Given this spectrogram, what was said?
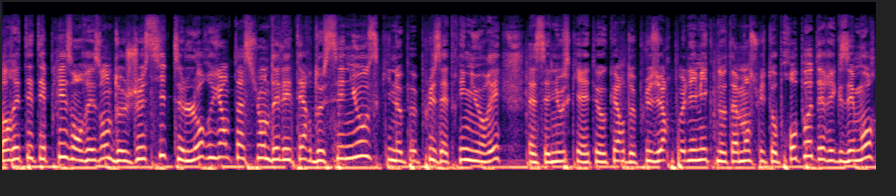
aurait été prise en raison de, je cite, l'orientation délétère de CNews qui ne peut plus être ignorée. Euh, CNews qui a été au cœur de plusieurs polémiques, notamment suite aux propos d'Éric Zemmour.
